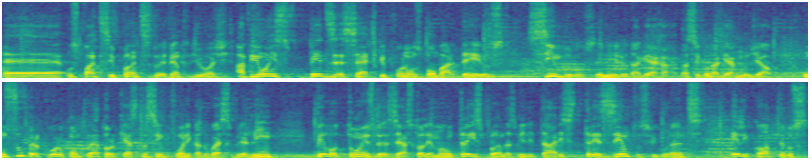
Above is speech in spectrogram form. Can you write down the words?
é, os participantes do evento de hoje. Aviões B-17, que foram os bombardeios, símbolos, Emílio, da, guerra, da Segunda Guerra Mundial. Um super coro completo, orquestra sinfônica do West Berlim, pelotões do exército alemão, três bandas militares, 300 figurantes, helicópteros,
